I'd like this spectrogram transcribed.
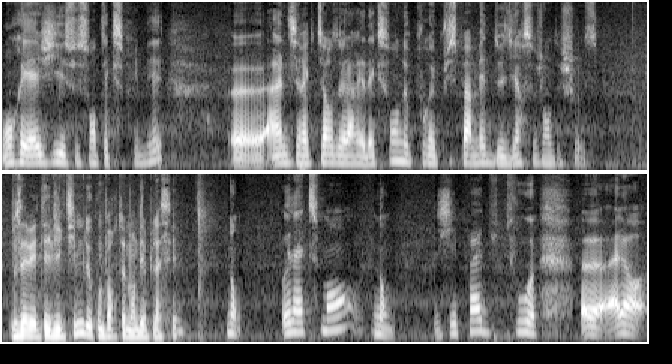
ont réagi et se sont exprimées, euh, un directeur de la rédaction ne pourrait plus se permettre de dire ce genre de choses. Vous avez été victime de comportements déplacés? Non, honnêtement, non. J'ai pas du tout. euh, alors,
